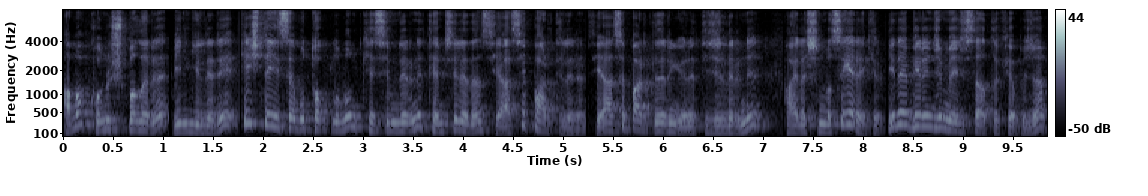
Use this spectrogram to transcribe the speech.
Ama konuşmaları, bilgileri hiç değilse bu toplumun kesimlerini temsil eden siyasi partilerin, siyasi partilerin yöneticilerinin paylaşılması gerekir. Yine birinci meclise atıf yapacağım.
